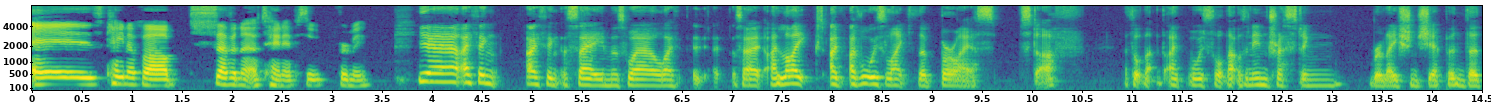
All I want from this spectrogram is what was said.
is kind of a seven out of ten episode for me. Yeah, I think I think the same as well. I so I liked. I've I've always liked the Borias stuff. I thought that I always thought that was an interesting relationship, and the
